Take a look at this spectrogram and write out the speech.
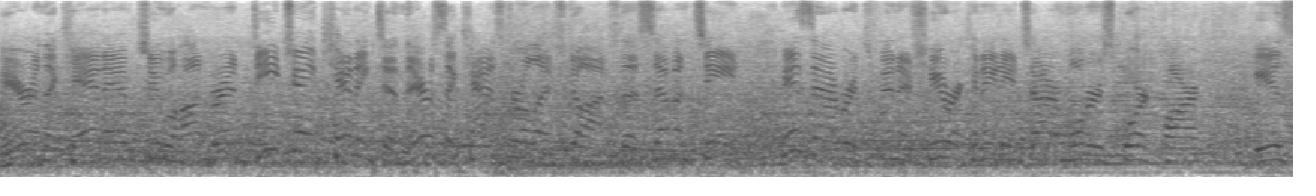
Here in the Can-Am 200, DJ Kennington, there's the Castrol Edge Dodge, the 17. His average finish here at Canadian Tire Motorsport Park is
